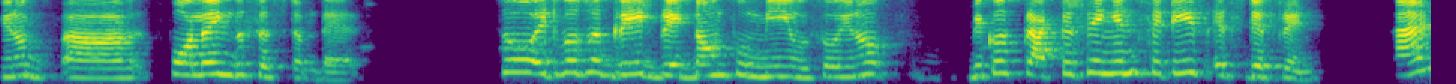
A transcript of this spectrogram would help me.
you know uh, following the system there. So it was a great breakdown for me also you know because practicing in cities is different. And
